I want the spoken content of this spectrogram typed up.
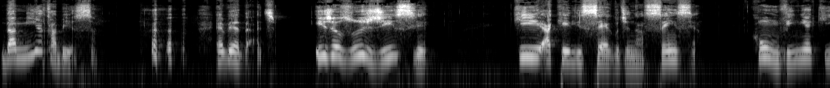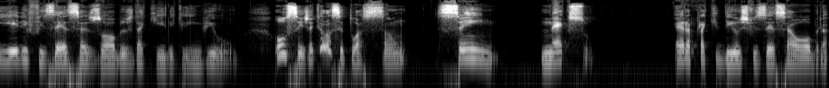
da minha cabeça. é verdade. E Jesus disse que aquele cego de nascença convinha que ele fizesse as obras daquele que lhe enviou. Ou seja, aquela situação sem nexo era para que Deus fizesse a obra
